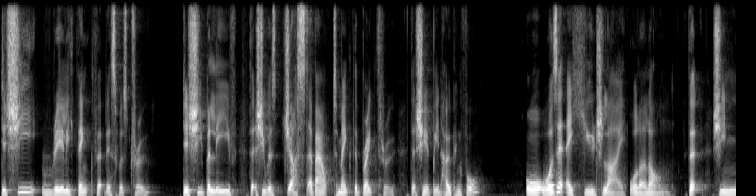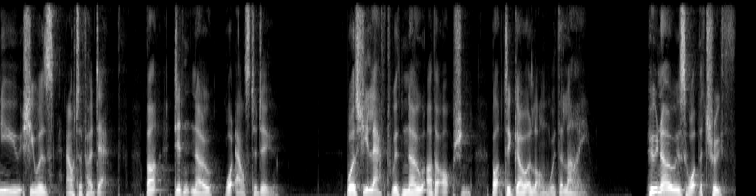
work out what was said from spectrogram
did she really think that this was true? Did she believe that she was just about to make the breakthrough that she had been hoping for? Or was it a huge lie all along? That she knew she was out of her depth, but didn't know what else to do? Was she left with no other option but to go along with the lie? Who knows what the truth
